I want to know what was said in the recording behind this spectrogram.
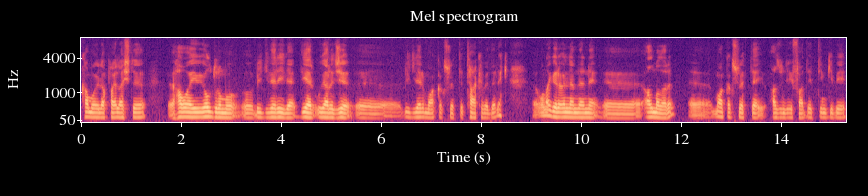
kamuoyuyla paylaştığı e, havayı yol durumu e, bilgileriyle diğer uyarıcı e, bilgileri muhakkak surette takip ederek e, ona göre önlemlerini e, almaları e, muhakkak surette az önce ifade ettiğim gibi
